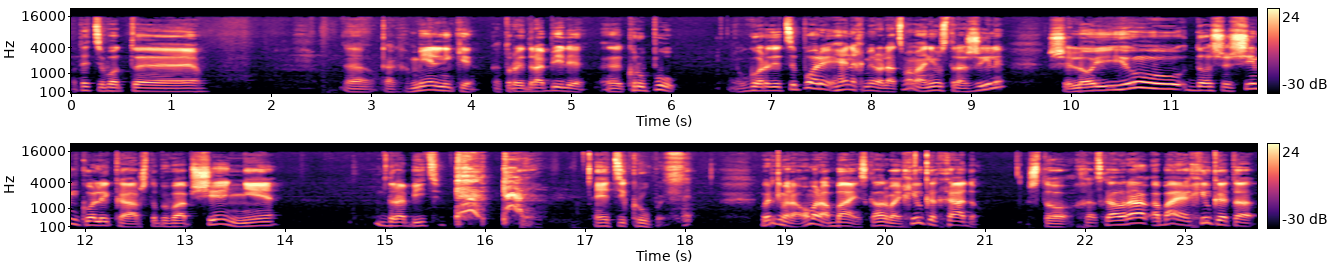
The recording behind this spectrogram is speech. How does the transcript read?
вот эти вот, э, э, как мельники, которые дробили э, крупу в городе Ципори, генех миру ляцмама, они устражили, шилою дошишим коликар, чтобы вообще не дробить эти крупы. Говорит Гимара, Омар Абай, сказал Абай, хилка хадо, что сказал Ра- Абай, хилка это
